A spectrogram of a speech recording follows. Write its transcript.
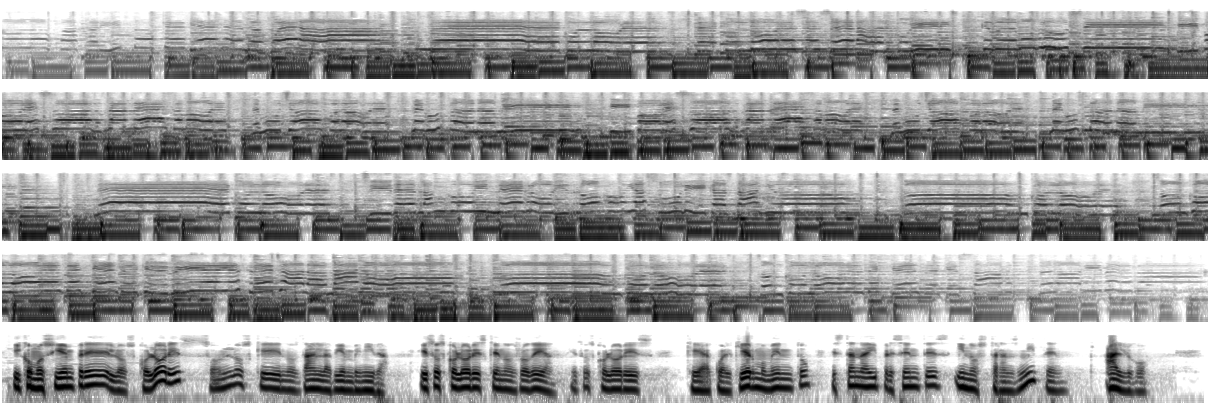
Y como siempre, los colores son los que nos dan la bienvenida. Esos colores que nos rodean, esos colores que a cualquier momento están ahí presentes y nos transmiten algo.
